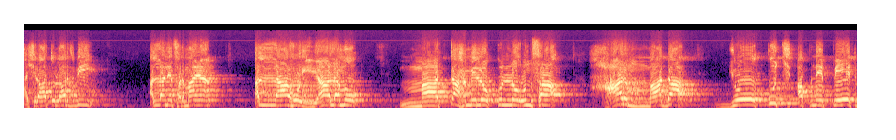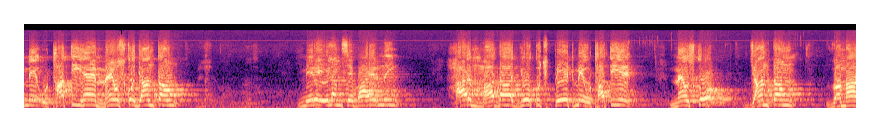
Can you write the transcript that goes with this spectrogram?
حشرات الارض بھی، اللہ نے فرمایا، اللہ یعلم ما تحمل کلو انسا، ہر مادہ جو کچھ اپنے پیٹ میں اٹھاتی ہے، میں اس کو جانتا ہوں۔ میرے علم سے باہر نہیں۔ ہر مادہ جو کچھ پیٹ میں اٹھاتی ہیں میں اس کو جانتا ہوں۔ وما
